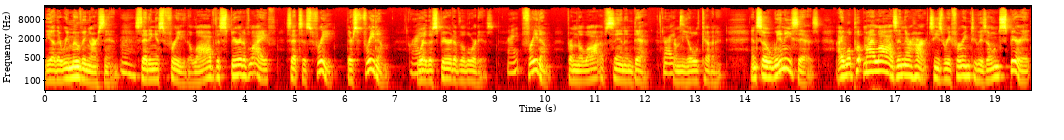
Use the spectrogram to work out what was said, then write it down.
the other removing our sin, mm. setting us free. The law of the spirit of life sets us free. There's freedom Right. where the spirit of the Lord is Right. freedom from the law of sin and death Right. from the old covenant. And so when he says, I will put my laws in their hearts, he's referring to his own spirit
